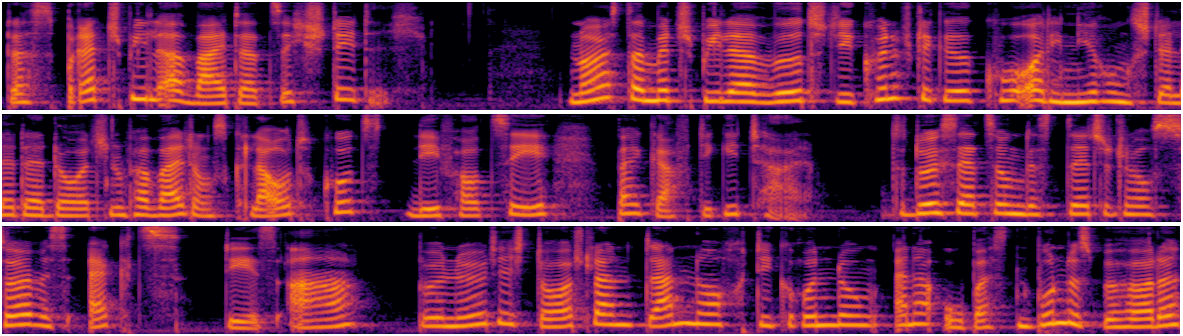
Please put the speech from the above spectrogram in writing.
Das Brettspiel erweitert sich stetig. Neuester Mitspieler wird die künftige Koordinierungsstelle der deutschen Verwaltungscloud, kurz DVC, bei GAF Digital. Zur Durchsetzung des Digital Service Acts DSA benötigt Deutschland dann noch die Gründung einer obersten Bundesbehörde,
